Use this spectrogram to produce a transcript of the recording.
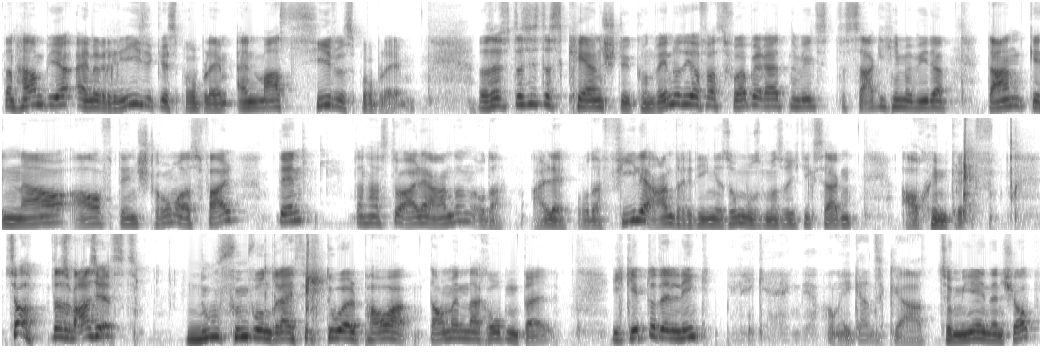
dann haben wir ein riesiges Problem, ein massives Problem. Das heißt, das ist das Kernstück. Und wenn du dich auf was vorbereiten willst, das sage ich immer wieder, dann genau auf den Stromausfall. Denn dann hast du alle anderen oder alle oder viele andere Dinge, so muss man es richtig sagen, auch im Griff. So, das war's jetzt. Nu 35 Dual Power, Daumen nach oben Teil. Ich gebe dir den Link, billige Eigenwerbung, eh ganz klar, zu mir in den Shop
